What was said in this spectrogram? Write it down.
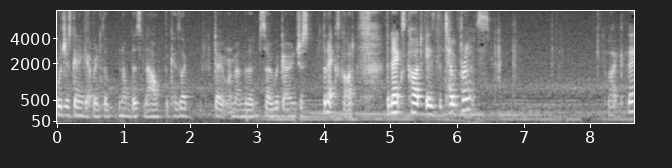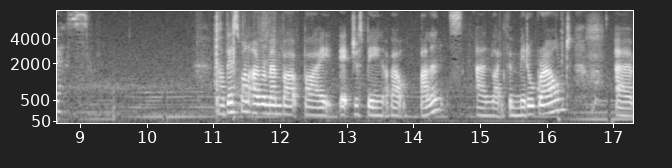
we're just going to get rid of the numbers now because I don't remember them. So we're going just the next card. The next card is the Temperance, like this. Now this one I remember by it just being about balance and like the middle ground um,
